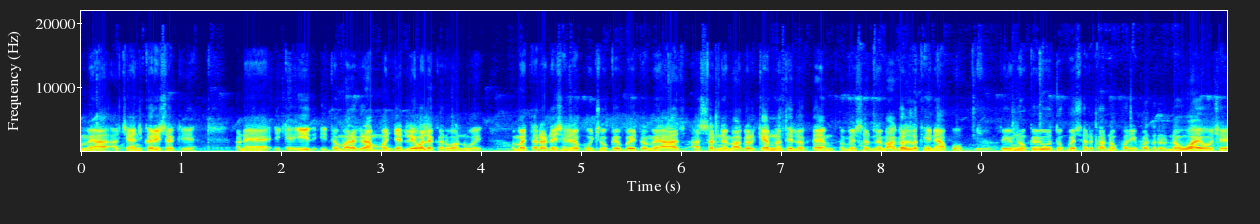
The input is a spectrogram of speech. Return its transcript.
અમે આ ચેન્જ કરી શકીએ. અને એ તમારે ગ્રામ પંચાયત લેવલે કરવાનું હોય. અમે તરાડેશ્રીને પૂછ્યું કે ભાઈ તમે આ આ સરનેમ આગળ કેમ નથી લખતા એમ. તમે સરનેમ આગળ લખીને આપો. તો એમનું કહેવું હતું કે સરકારનો પરિપત્ર નવો આવ્યો છે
